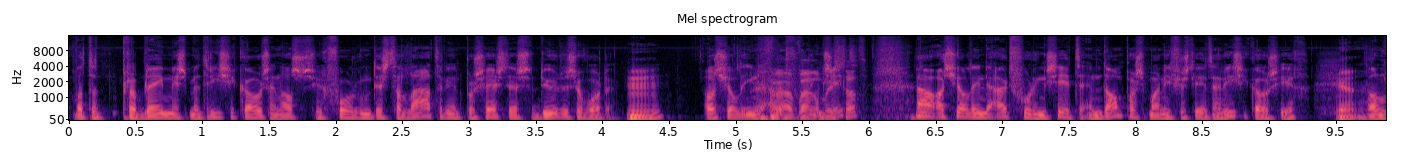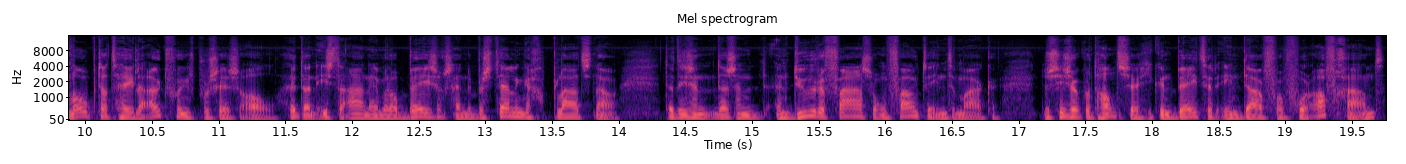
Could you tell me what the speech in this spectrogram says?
wat het probleem is met risico's en als ze zich voordoen, des te later in het proces, des te duurder ze worden. Mm -hmm. Als je al in de uitvoering Waarom is zit, dat? Nou, als je al in de uitvoering zit en dan pas manifesteert een risico zich, ja. dan loopt dat hele uitvoeringsproces al. He, dan is de aannemer al bezig, zijn de bestellingen geplaatst. Nou, dat is een, dat is een, een dure fase om fouten in te maken. Dus het is ook wat Hans zegt, je kunt beter in daarvoor voorafgaand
